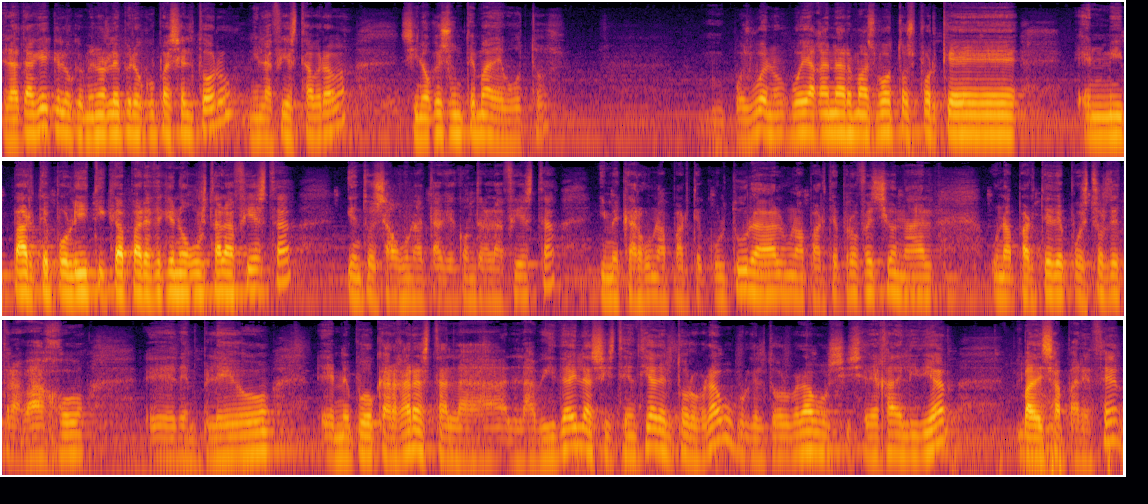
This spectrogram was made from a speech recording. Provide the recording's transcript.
El ataque que lo que menos le preocupa es el toro, ni la fiesta brava, sino que es un tema de votos. Pues bueno, voy a ganar más votos porque en mi parte política parece que no gusta la fiesta y entonces hago un ataque contra la fiesta y me cargo una parte cultural, una parte profesional, una parte de puestos de trabajo, eh, de empleo, eh, me puedo cargar hasta la, vida y la asistencia del toro bravo, porque el toro bravo si se deja de lidiar va a desaparecer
